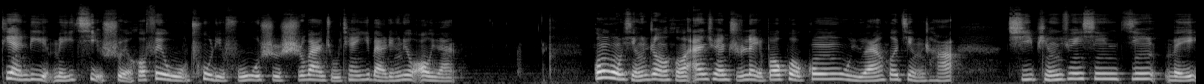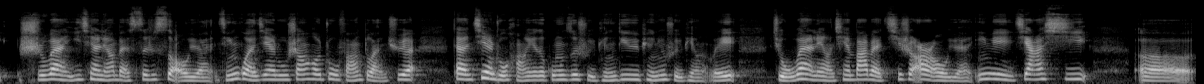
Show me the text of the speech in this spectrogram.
电力、煤气、水和废物处理服务是十万九千一百零六澳元。公共行政和安全职类，包括公务员和警察。其平均薪金为十万一千两百四十四澳元。尽管建筑商和住房短缺，但建筑行业的工资水平低于平均水平，为九万两千八百七十二澳元。因为加息，呃，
